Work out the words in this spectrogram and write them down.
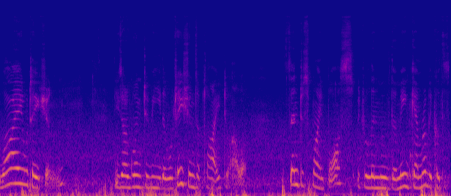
Y rotation. These are going to be the rotations applied to our center spine boss which will then move the main camera because it's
